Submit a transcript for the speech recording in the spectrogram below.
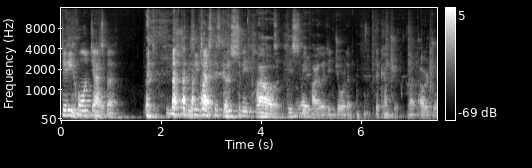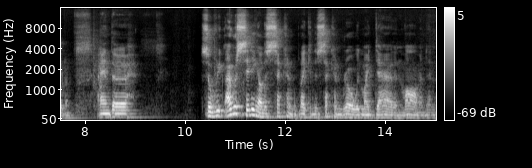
Did he haunt Wow. Jasper? He used to Is he Jasper's he used to be pilot. Wow. He used to be pilot in Jordan. the country, not our Jordan. And uh, so we, I was sitting on the second, like in the second row with my dad and mom, and then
